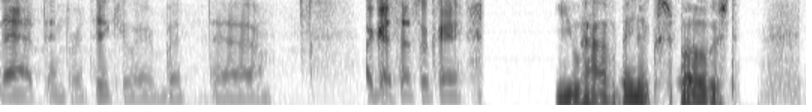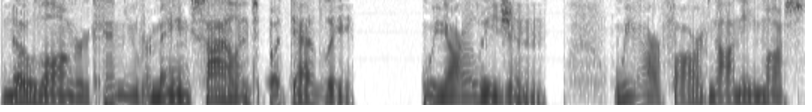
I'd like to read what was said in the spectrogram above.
that in particular, but uh, I guess that's okay. You have been exposed. No longer can you remain silent but deadly. We are Legion. We are Far Anonymous.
